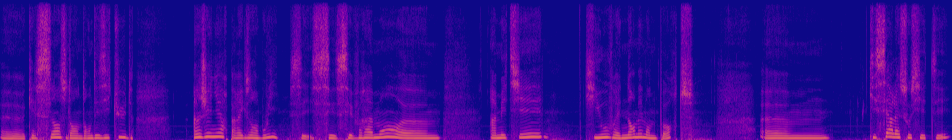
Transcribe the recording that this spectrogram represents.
se lance dans, dans des études. Ingénieur, par exemple, oui, c'est vraiment euh, un métier qui ouvre énormément de portes, euh, qui sert la société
